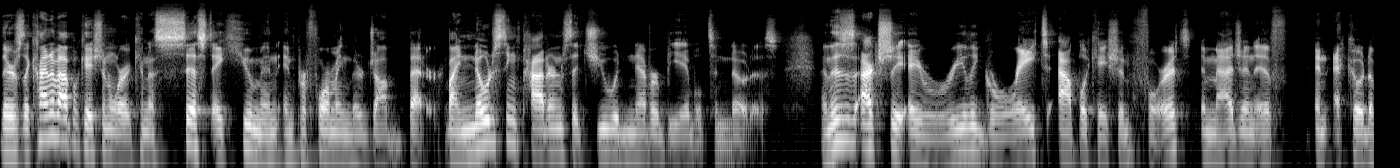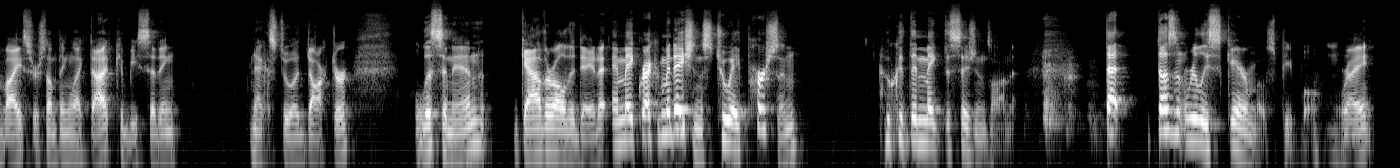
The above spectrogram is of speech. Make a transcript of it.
There's the kind of application where it can assist a human in performing their job better by noticing patterns that you would never be able to notice. And this is actually a really great application for it. Imagine if an echo device or something like that could be sitting next to a doctor, listen in, gather all the data, and make recommendations to a person who could then make decisions on it. That doesn't really scare most people, mm-hmm. right?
